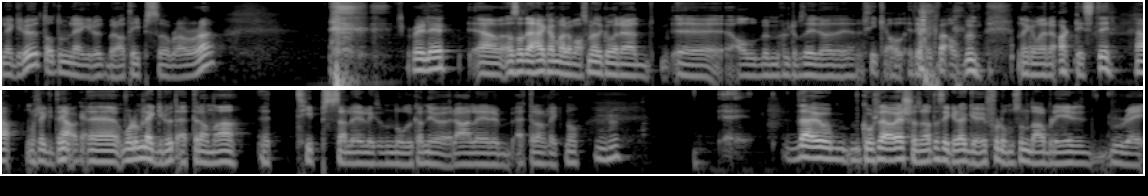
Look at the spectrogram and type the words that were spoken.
legger ut, og at de legger ut bra tips og bla, bla, bla. Really? Ja, altså Det her kan være hva som helst. Det kan være eh, album, holdt jeg på å si. Ikke, det kan ikke være album, men det kan være artister Ja. og slike ting. Ja, okay. eh, hvor de legger ut et eller annet et tips eller liksom noe du kan gjøre, eller et eller annet slikt noe. Mhm. Det er jo koselig, og jeg skjønner at det sikkert er gøy for dem som da blir re-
